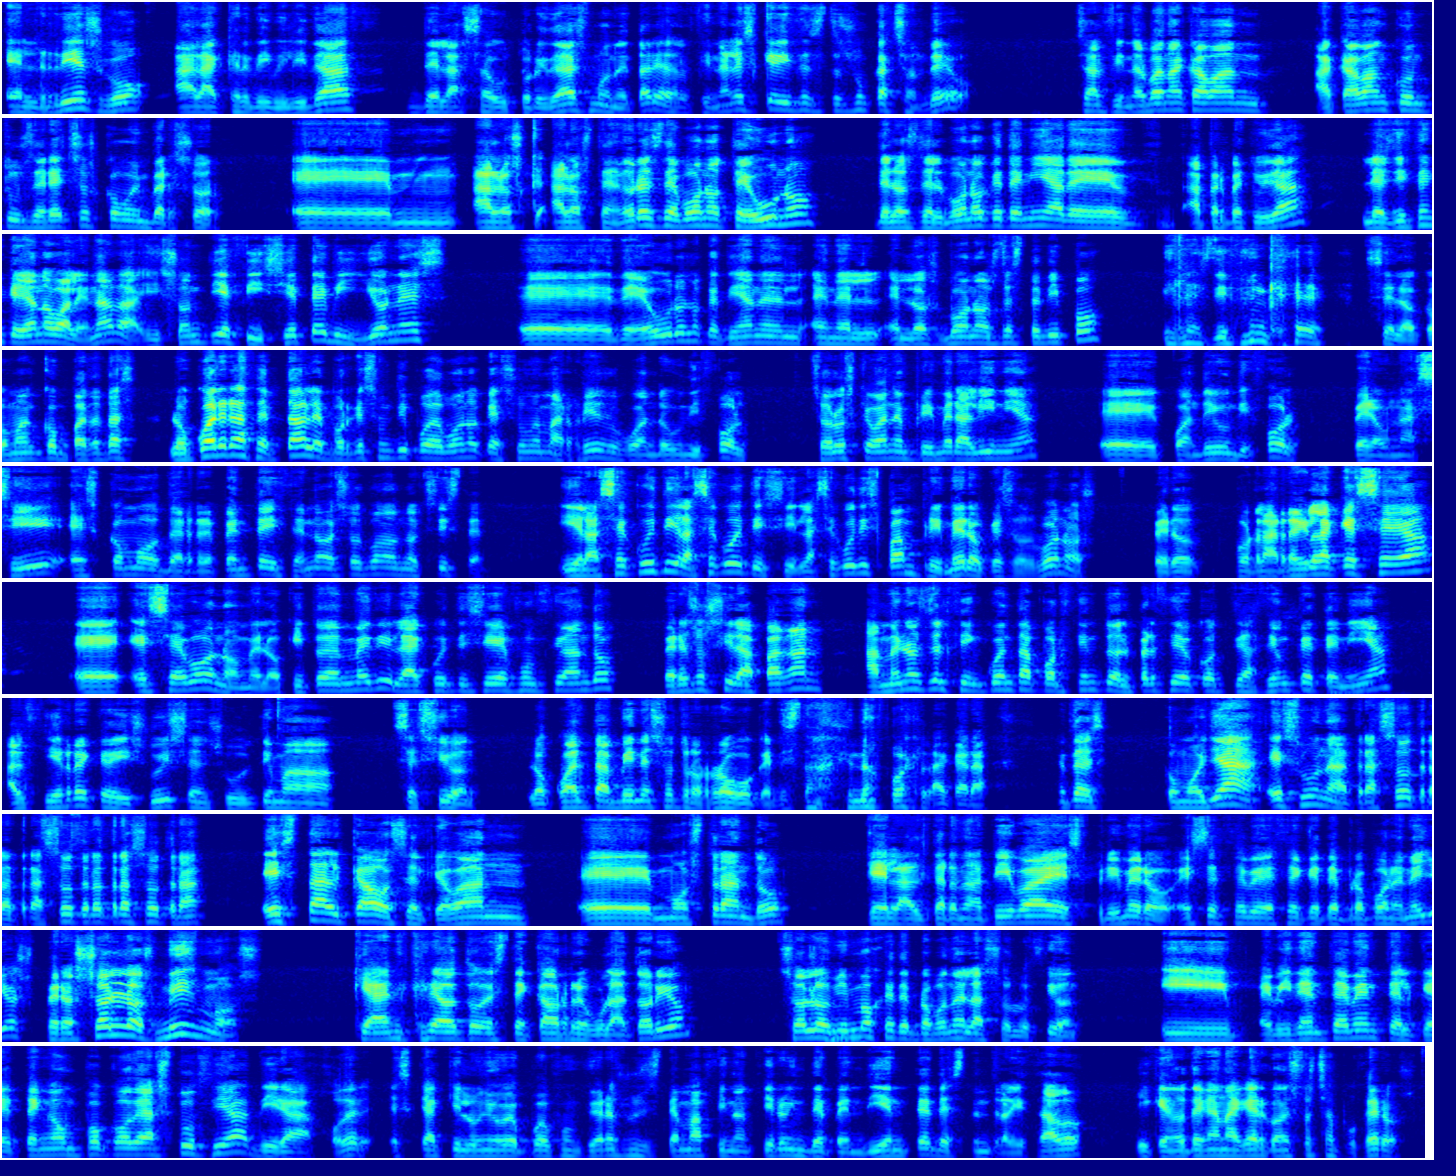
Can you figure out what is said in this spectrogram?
el riesgo a la credibilidad de las autoridades monetarias. Al final es que dices, esto es un cachondeo. O sea, al final van acaban, acaban con tus derechos como inversor. Em, a, los, a los tenedores de bono T1, de los del bono que tenía de, a perpetuidad, les dicen que ya no vale nada. Y son 17 billones eh, de euros lo que tenían en, los bonos de este tipo y les dicen que se lo coman con patatas, lo cual era aceptable porque es un tipo de bono que asume más riesgo cuando hay un default. Son los que van en primera línea eh, cuando hay un default. Pero aún así es como de repente dicen, no, esos bonos no existen. Y las equity, las equity sí, las equities van primero que esos bonos, pero por la regla que sea, eh, ese bono me lo quito de en medio y la equity sigue funcionando, pero eso sí la pagan a menos del 50% del precio de cotización que tenía al cierre que de Suisse en su última sesión, lo cual también es otro robo que te están haciendo por la cara. Entonces, como ya es una tras otra, tras otra, tras otra, es tal caos el que van eh, mostrando que la alternativa es, primero, ese CBDC que te proponen ellos, pero son los mismos que han creado todo este caos regulatorio, son los mismos que te proponen la solución. Y evidentemente el que tenga un poco de astucia dirá, joder, es que aquí lo único que puede funcionar es un sistema financiero independiente, descentralizado y que no tenga nada que ver con estos chapuceros.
